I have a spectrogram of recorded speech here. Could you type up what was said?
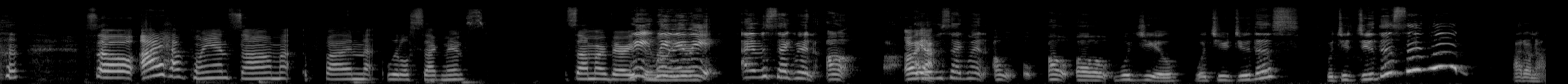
so I have planned some fun little segments. Some are very wait, wait, familiar. wait, wait! I have a segment. Uh, Oh I yeah. have a segment. Oh, oh, oh, oh! Would you? Would you do this? Would you do this segment? I don't know.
